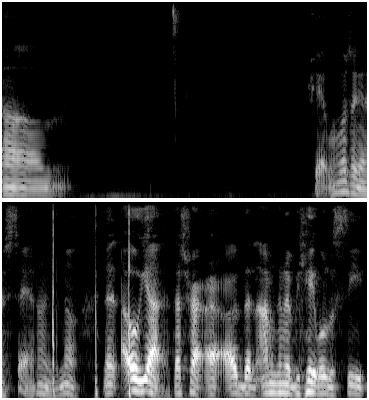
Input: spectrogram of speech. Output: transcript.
um, Shit, what was I gonna say? I don't even know. Then, oh yeah, that's right. Then I'm gonna be able to see,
